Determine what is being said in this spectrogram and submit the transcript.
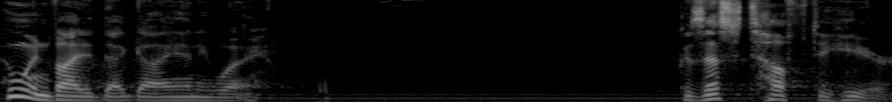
Who invited that guy anyway? Because that's tough to hear.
